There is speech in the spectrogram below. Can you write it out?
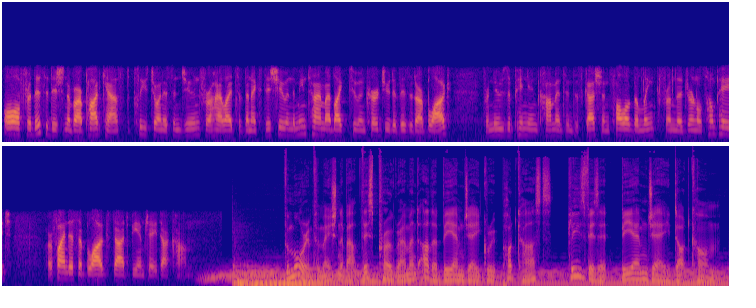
all for this edition of our podcast. Please join us in June for highlights of the next issue. In the meantime, I'd like to encourage you to visit our blog for news, opinion, comment, and discussion. Follow the link from the journal's homepage or find us at blogs.bmj.com. For more information about this program and other BMJ Group podcasts, please visit bmj.com.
